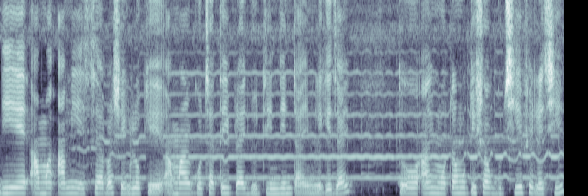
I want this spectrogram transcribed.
দিয়ে আমা, আমি এসে আবার সেগুলোকে আমার গোছাতেই প্রায় দু, তিন দিন টাইম লেগে যায়। তো, আমি মোটামুটি সব গুছিয়ে ফেলেছি।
